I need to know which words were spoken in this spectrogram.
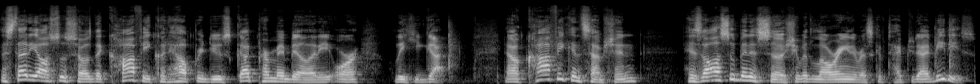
The study also showed that coffee could help reduce gut permeability or leaky gut. Now, coffee consumption has also been associated with lowering the risk of type 2 diabetes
